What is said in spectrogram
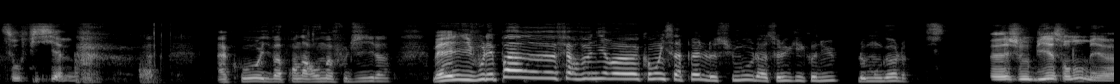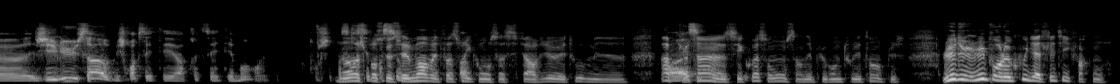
C'est officiel. Akuo, il va prendre Aruma Fuji là. Mais il voulait pas euh, faire venir euh, comment il s'appelle le sumo là, celui qui est connu, le mongol? Euh, j'ai oublié son nom, mais j'ai lu ça. Mais je crois que ça a été après que ça a été mort. ouais. Non, je pense que c'est au- mort, mais de toute façon il commence à se faire vieux et tout. Mais ah Ouais, putain, c'est quoi son nom? C'est un des plus grands de tous les temps en plus. Lui, du- lui pour le coup, il est athlétique par contre.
